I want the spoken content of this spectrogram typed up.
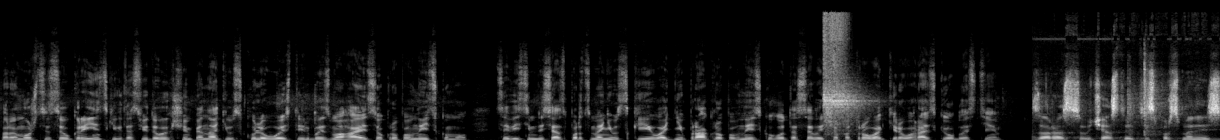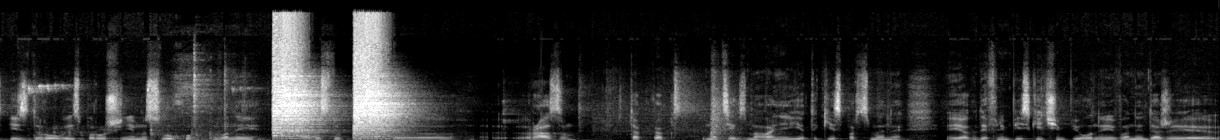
Переможці всеукраїнських та світових чемпіонатів з кульової стрільби змагаються у Кропивницькому. Це 80 спортсменів з Києва, Дніпра, Кропивницького та селища Петрова Кіровоградської області. Зараз участвують спортсмени і здорові, і з порушеннями слуху. Вони виступають е, разом, так як на цих змаганнях є такі спортсмени, як дефлімпійські чемпіони, і вони навіть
